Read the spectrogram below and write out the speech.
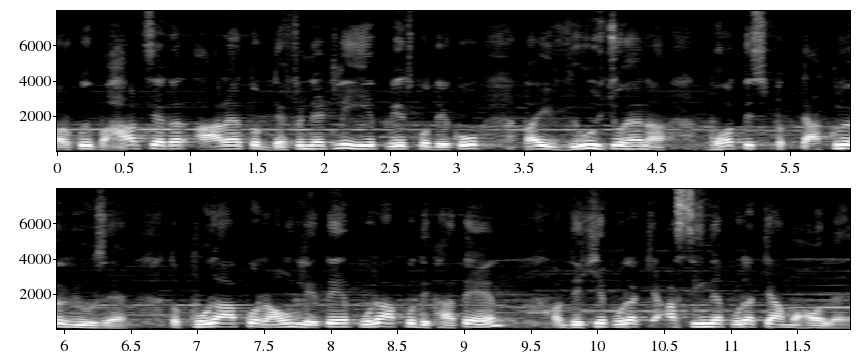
और कोई बाहर से अगर आ रहा है तो डेफिनेटली ये प्लेस को देखो। भाई व्यूज़ जो है ना, बहुत ही स्पेक्टैकुलर व्यूज़ है। तो पूरा आपको राउंड लेते हैं, पूरा आपको दिखाते हैं। और देखिए पूरा क्या सीन है, पूरा क्या माहौल है।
